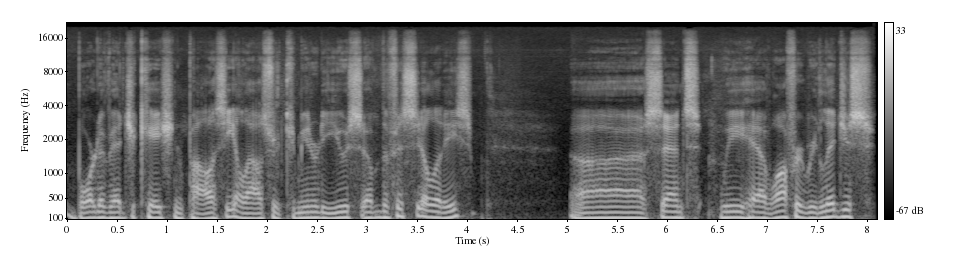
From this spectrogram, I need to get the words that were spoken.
Board of Education policy allows for community use of the facilities. Uh, since we have offered religious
